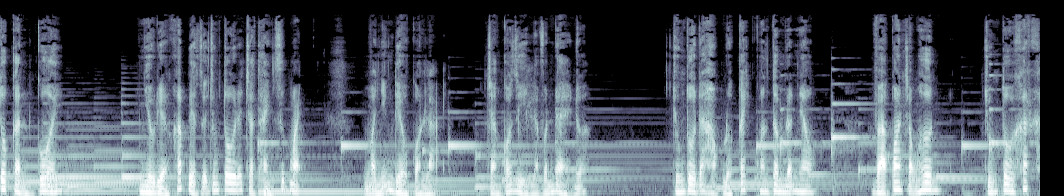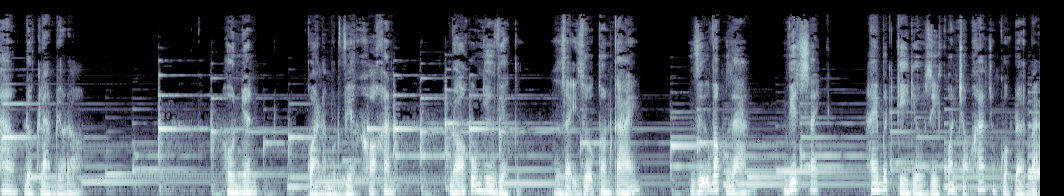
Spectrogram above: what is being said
Tôi cần cô ấy. Nhiều điểm khác biệt giữa chúng tôi đã trở thành sức mạnh và những điều còn lại chẳng có gì là vấn đề nữa. Chúng tôi đã học được cách quan tâm lẫn nhau và quan trọng hơn, chúng tôi khát khao được làm điều đó. Hôn nhân quả là một việc khó khăn. Đó cũng như việc dạy dỗ con cái giữ vóc dáng, viết sách hay bất kỳ điều gì quan trọng khác trong cuộc đời bạn.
